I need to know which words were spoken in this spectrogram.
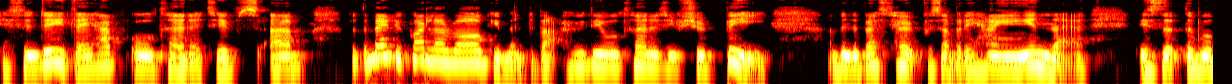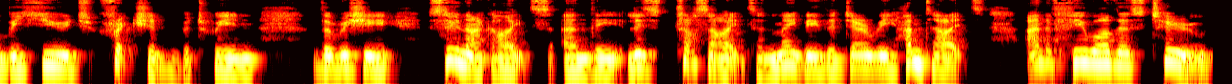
Yes, indeed, they have alternatives, um, but there may be quite a lot of argument about who the alternative should be. I mean, the best hope for somebody hanging in there is that there will be huge friction between the Rishi Sunakites and the Liz Trussites and maybe the Jeremy Huntites and a few others too,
